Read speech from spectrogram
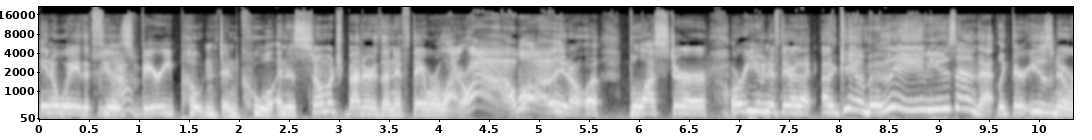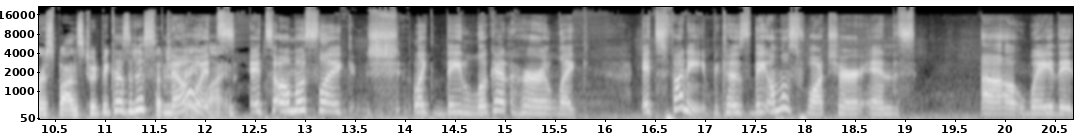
in a way that feels Yeah. very potent and cool and is so much better than if they were like wow wah," you know uh, bluster or even if they're like i can't believe you said that like there is no response to it because it is such a No, great it's line it's almost like sh- like they look at her like it's funny because they almost watch her in this uh, way that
